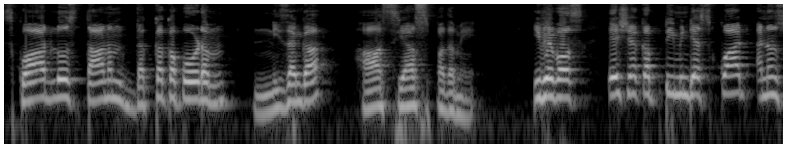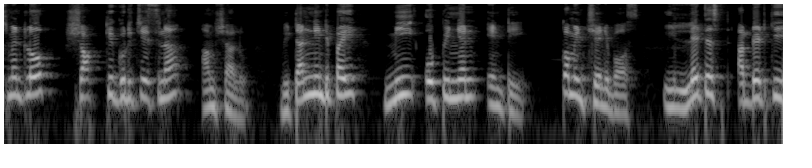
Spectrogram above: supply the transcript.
స్క్వాడ్లో స్థానం దక్కకపోవడం నిజంగా హాస్యాస్పదమే. ఇవే boss Asia cup team India squad అనౌన్స్మెంట్లో షాక్కి గురి చేసిన అంశాలు. వీటన్నింటిపై మీ ఒపీనియన్ ఏంటి? కామెంట్ చేయండి బాస్. ఈ లేటెస్ట్ అప్డేట్కి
